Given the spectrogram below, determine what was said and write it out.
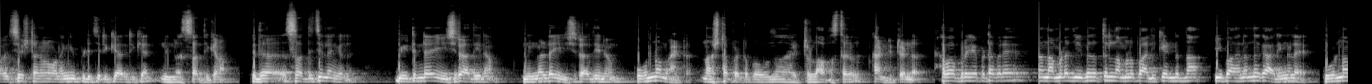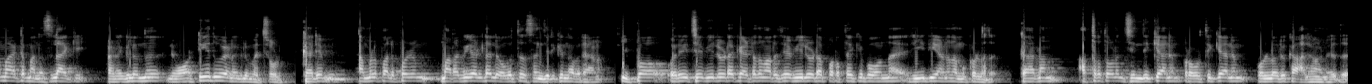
അവശിഷ്ടങ്ങൾ ഉണങ്ങി പിടിച്ചിരിക്കാതിരിക്കാൻ നിങ്ങൾ ശ്രദ്ധിക്കണം. ഇത് ശ്രദ്ധിച്ചില്ലെങ്കിൽ വീട്ടിന്റെ ഈശ്വരാധീനം നിങ്ങളുടെ ഈശ്വരാധീനം പൂർണമായിട്ട് നഷ്ടപ്പെട്ടു പോകുന്നതായിട്ടുള്ള അവസ്ഥകൾ കണ്ടിട്ടുണ്ട്. അപ്പോൾ പ്രിയപ്പെട്ടവരെ നമ്മുടെ ജീവിതത്തിൽ നമ്മൾ പാലിക്കേണ്ടുന്ന ഈ പതിനൊന്ന് കാര്യങ്ങളെ പൂർണമായിട്ട് മനസ്സിലാക്കി വേണമെങ്കിൽ ഒന്ന് നോട്ട് ചെയ്തു വേണമെങ്കിലും വെച്ചോളൂ. കാര്യം നമ്മൾ പലപ്പോഴും മറവികളുടെ ലോകത്ത് സഞ്ചരിക്കുന്നവരാണ്. ഇപ്പോൾ ഒരു ചെവിയിലൂടെ കേട്ടത് മറു ചെവിയിലൂടെ പുറത്തേക്ക് പോകുന്ന രീതിയാണ് നമുക്കുള്ളത്. കാരണം അത്രത്തോളം ചിന്തിക്കാനും പ്രവർത്തിക്കാനും ഉള്ള ഒരു കാലമാണ് ഇത്.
